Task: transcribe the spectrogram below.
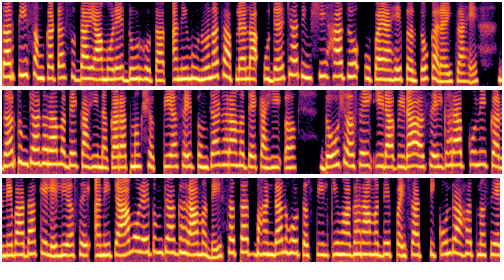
तर ती संकट सुद्धा यामुळे दूर होतात. आणि म्हणूनच आपल्याला उद्याच्या दिवशी हा जो उपाय आहे तर तो करायचा आहे. जर तुमच्या घरामध्ये काही नकारात्मक शक्ती असेल तुमच्या घरामध्ये काही दोष असेल इडापिडा असेल घरात कोणी करणेबाधा केलेली असेल आणि त्यामुळे तुमच्या घरामध्ये सतत भांडण होत असतील किंवा घरामध्ये पैसा टिकून राहत नसेल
